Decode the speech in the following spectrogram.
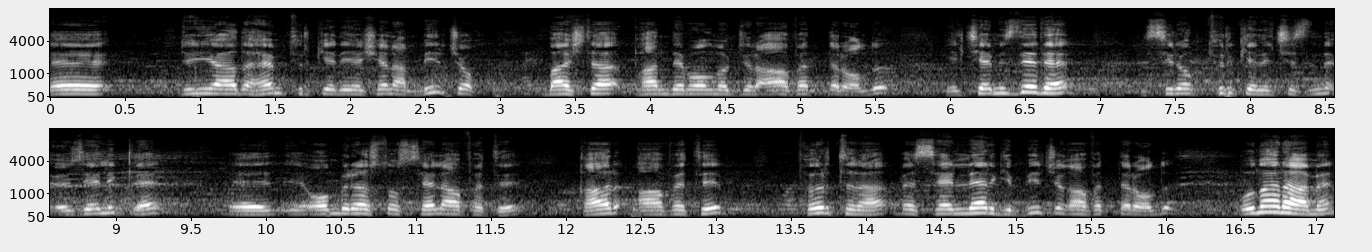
e, dünyada hem Türkiye'de yaşanan birçok başta pandemi olmak üzere afetler oldu. İlçemizde de Sinop Türkiye ilçesinde özellikle e, 11 Ağustos sel afeti, kar afeti, fırtına ve seller gibi birçok afetler oldu. Buna rağmen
